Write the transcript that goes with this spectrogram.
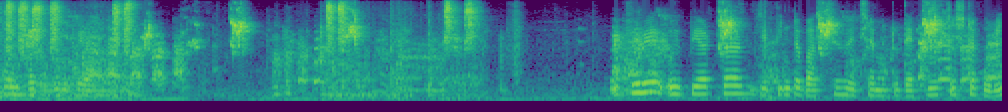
কোয়েল পাখিগুলোকে উপরের ওই পেয়ারটার যে তিনটা বাচ্চা হয়েছে, আমি একটু দেখানোর চেষ্টা করি।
